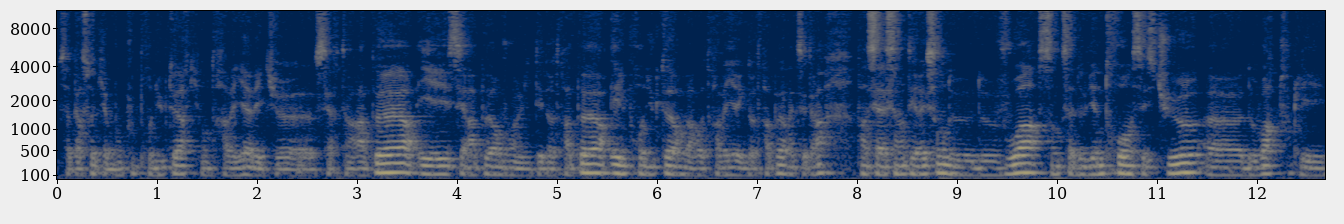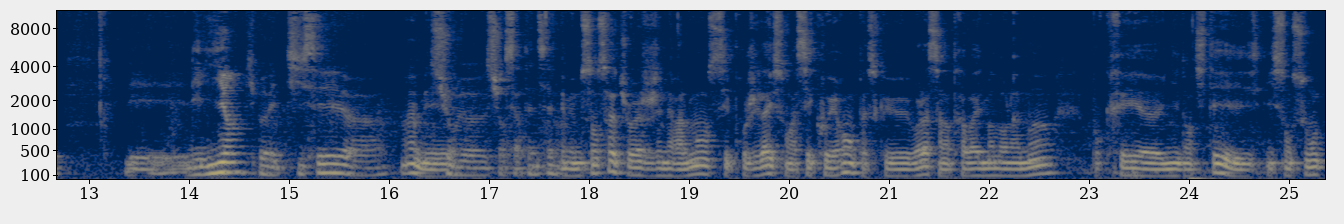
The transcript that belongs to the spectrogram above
on s'aperçoit qu'il y a beaucoup de producteurs qui vont travailler avec euh, certains rappeurs, et ces rappeurs vont inviter d'autres rappeurs, et le producteur va retravailler avec d'autres rappeurs, etc. Enfin, c'est assez intéressant de, de voir, sans que ça devienne trop incestueux, euh, de voir toutes les, les, les liens qui peuvent être tissés euh, Ouais, mais... sur, sur certaines scènes. Et même sans ça, tu vois, généralement, ces projets-là, ils sont assez cohérents parce que voilà, c'est un travail main dans la main pour créer une identité et ils sont souvent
